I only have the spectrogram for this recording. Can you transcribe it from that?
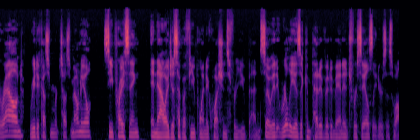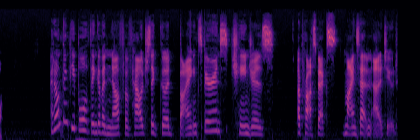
around, read a customer testimonial, see pricing, and now I just have a few pointed questions for you, Ben. So it really is a competitive advantage for sales leaders as well. I don't think people think of enough of how just a good buying experience changes a prospect's mindset and attitude.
